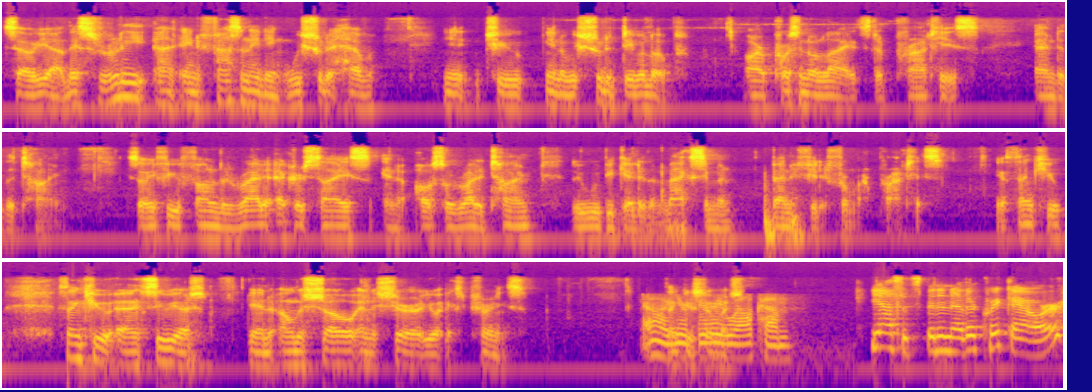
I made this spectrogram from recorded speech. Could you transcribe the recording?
So yeah, that's really uh, and fascinating. We should have you know, to you know we should develop our personalized the practice and the time. So if you found the right exercise and also right time, you will be getting the maximum benefit from our practice. Yeah, thank you, thank you, uh, Sylvia, and on the show and share your experience. Oh, Thank you're you so very much. welcome. Yes, it's been another quick hour.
